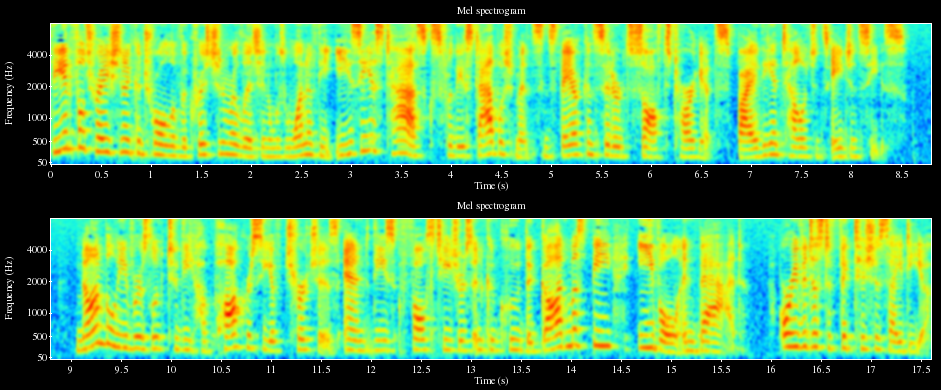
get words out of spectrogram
The infiltration and control of the Christian religion was one of the easiest tasks for the establishment since they are considered soft targets by the intelligence agencies. Non believers look to the hypocrisy of churches and these false teachers and conclude that God must be evil and bad, or even just a fictitious idea.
